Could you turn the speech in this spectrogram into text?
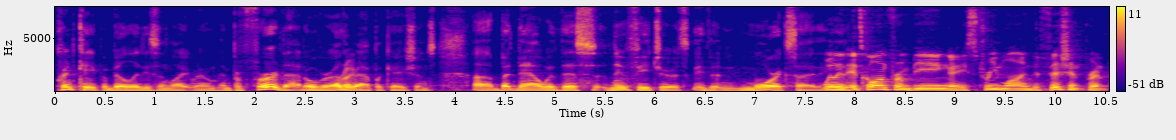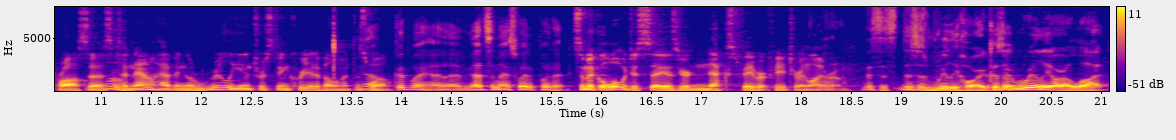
print capabilities in Lightroom and preferred that over other right. applications. Uh, but now with this new feature, it's even more exciting. Well, it's gone from being a streamlined, efficient print process hmm. to now having a really interesting creative element as well. Good way. That's a nice way to put it. So, Mikkel, what would you say is your next favorite feature in Lightroom? This is this is really hard because there really are a lot.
